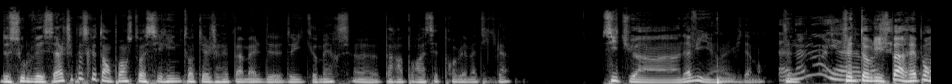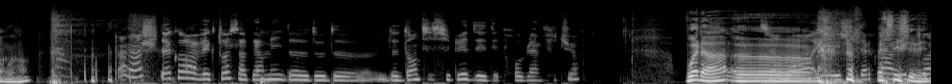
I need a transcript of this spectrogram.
de soulever ça. Je sais pas ce que tu en penses toi, Cyrine, toi qui as géré pas mal de e-commerce par rapport à cette problématique-là. Si tu as un avis, hein, évidemment. je, non, non, je ne t'oblige pas à répondre. Hein. non, non, je suis d'accord avec toi. Ça permet de d'anticiper de, de, des, des problèmes futurs. Voilà. Euh... Et je suis d'accord avec toi.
